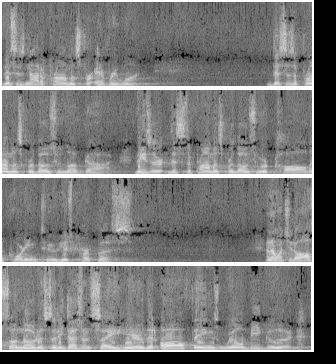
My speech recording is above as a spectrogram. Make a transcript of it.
this is not a promise for everyone. This is a promise for those who love God. These are, this is a promise for those who are called according to his purpose. And I want you to also notice that he doesn't say here that all things will be good.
